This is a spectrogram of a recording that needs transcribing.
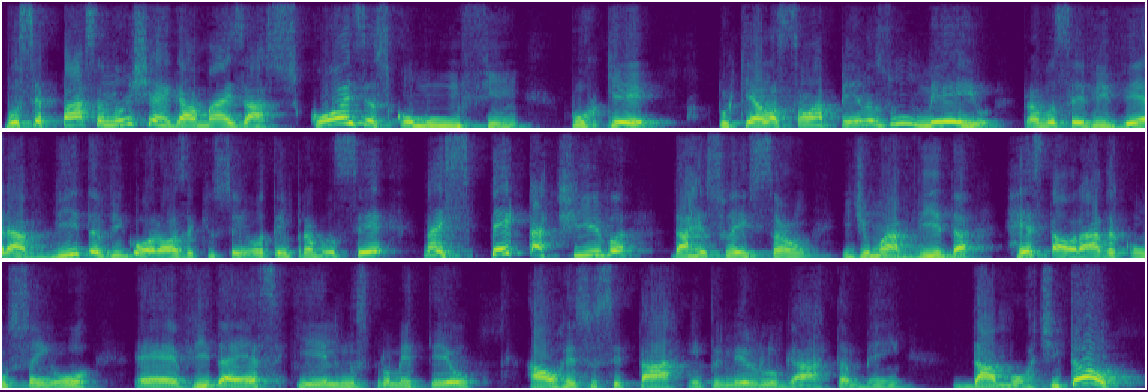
Você passa a não enxergar mais as coisas como um fim. Por quê? Porque elas são apenas um meio para você viver a vida vigorosa que o Senhor tem para você, na expectativa da ressurreição e de uma vida restaurada com o Senhor. É, vida essa que ele nos prometeu ao ressuscitar, em primeiro lugar, também da morte. Então,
